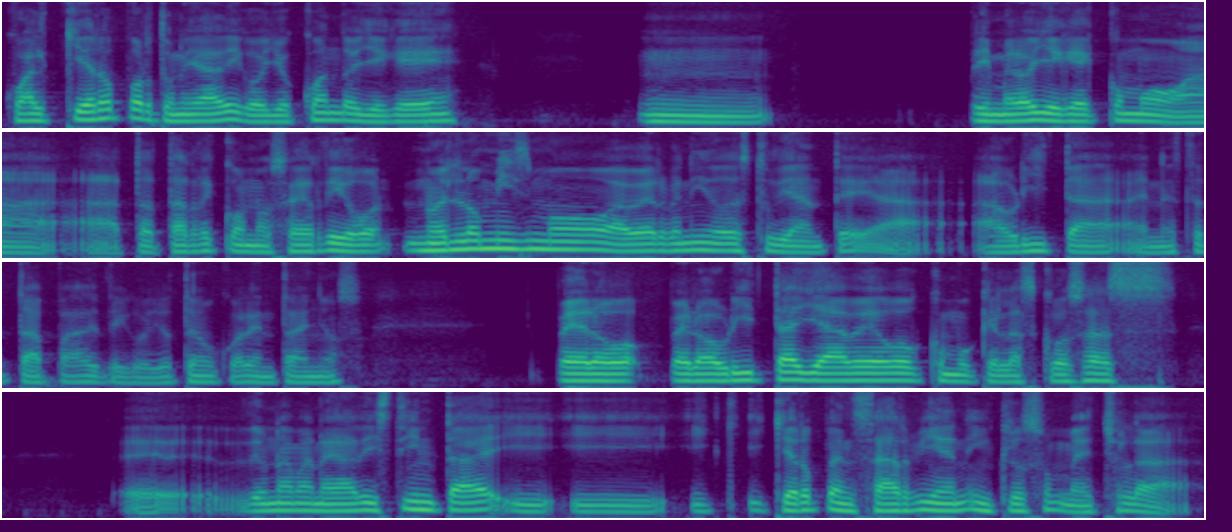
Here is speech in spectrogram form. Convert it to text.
cualquier oportunidad, digo, yo cuando llegué, mm, primero llegué como a, tratar de conocer, digo, no es lo mismo haber venido de estudiante a, ahorita, en esta etapa, digo, yo tengo 40 años, pero, pero ahorita ya veo como que las cosas... Eh, de una manera distinta y, quiero pensar bien, incluso me he hecho la,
